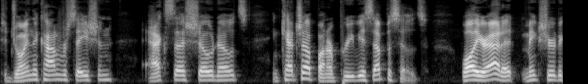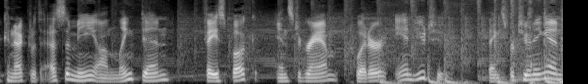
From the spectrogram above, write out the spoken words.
to join the conversation, access show notes, and catch up on our previous episodes. While you're at it, make sure to connect with SME on LinkedIn, Facebook, Instagram, Twitter, and YouTube. Thanks for tuning in.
